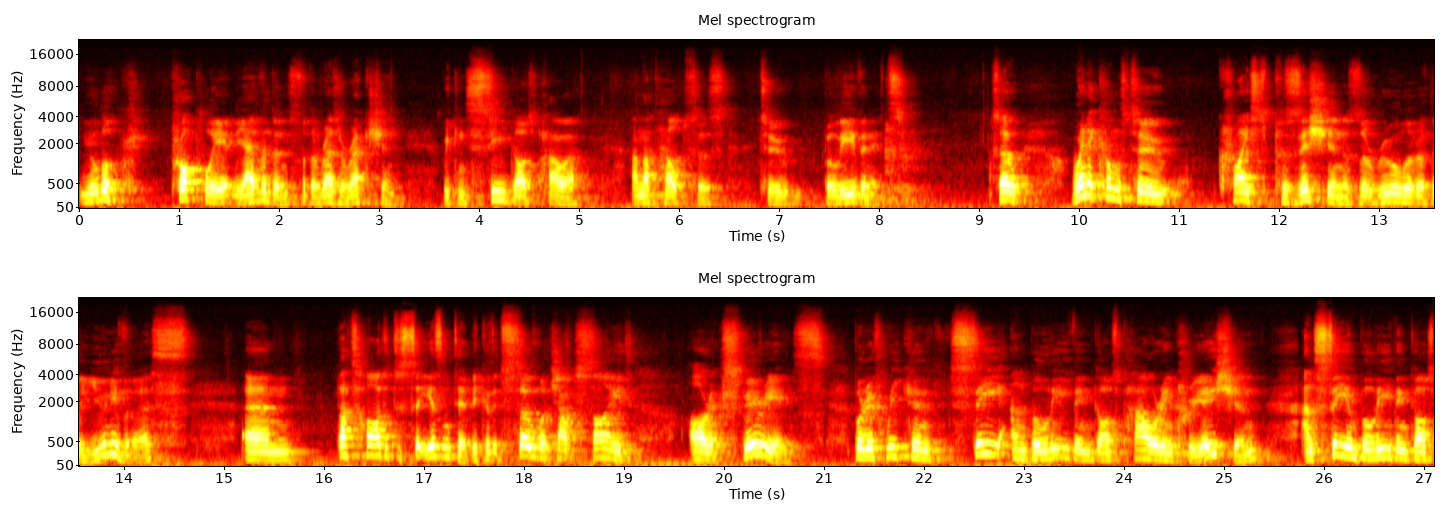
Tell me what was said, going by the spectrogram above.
you look properly at the evidence for the resurrection we can see God's power, and that helps us to believe in it. So, when it comes to Christ's position as the ruler of the universe, um, that's harder to see, isn't it? Because it's so much outside our experience. But if we can see and believe in God's power in creation, and see and believe in God's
